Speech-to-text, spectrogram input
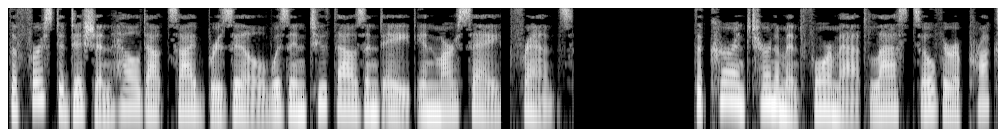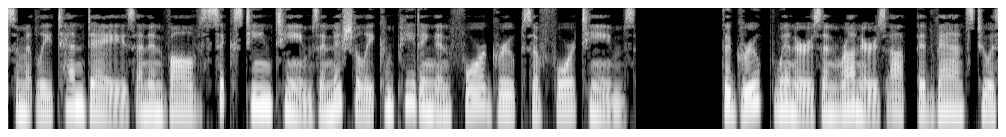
The first edition held outside Brazil was in 2008 in Marseille, France. The current tournament format lasts over approximately 10 days and involves 16 teams initially competing in four groups of four teams. The group winners and runners-up advance to a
